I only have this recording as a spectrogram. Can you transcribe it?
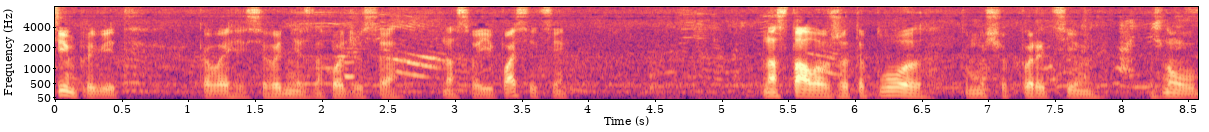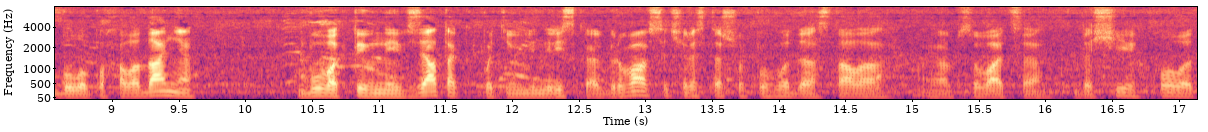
Всім привіт, колеги! Сьогодні знаходжуся на своїй пасіці. Настало вже тепло, тому що перед цим знову було похолодання. Був активний взяток, потім він різко обірвався через те, що погода стала е, псуватися. Дощі, холод,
